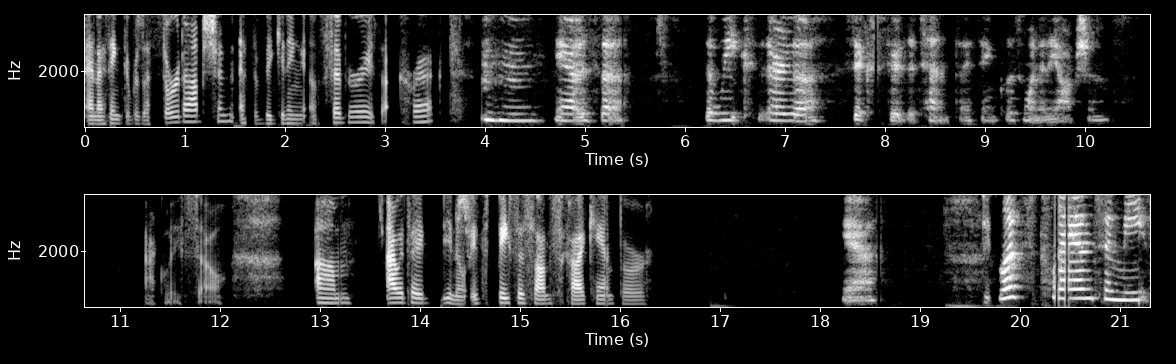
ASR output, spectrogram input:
and I think there was a third option at the beginning of February. Is that correct? hmm Yeah, it was the the week or the 6th through the 10th, I think, was one of the options. Exactly. So, um, I would say, you know, it's basis on Sakai Camp or Yeah. Let's plan to meet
